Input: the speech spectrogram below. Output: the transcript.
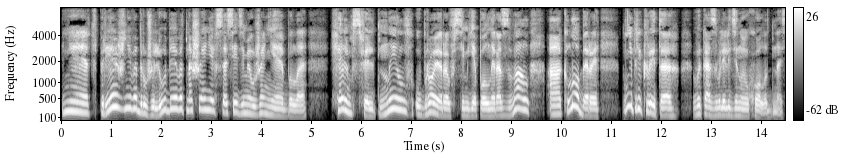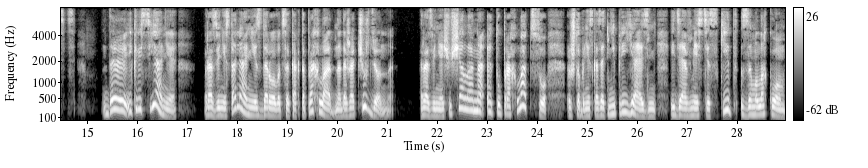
Нет, прежнего дружелюбия в отношениях с соседями уже не было. Хельмсфельд ныл, у Броеров в семье полный развал, а Клоберы неприкрыто выказывали ледяную холодность. Да и крестьяне, разве не стали они здороваться как-то прохладно, даже отчужденно? Разве не ощущала она эту прохладцу, чтобы не сказать неприязнь, идя вместе с Кит за молоком,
